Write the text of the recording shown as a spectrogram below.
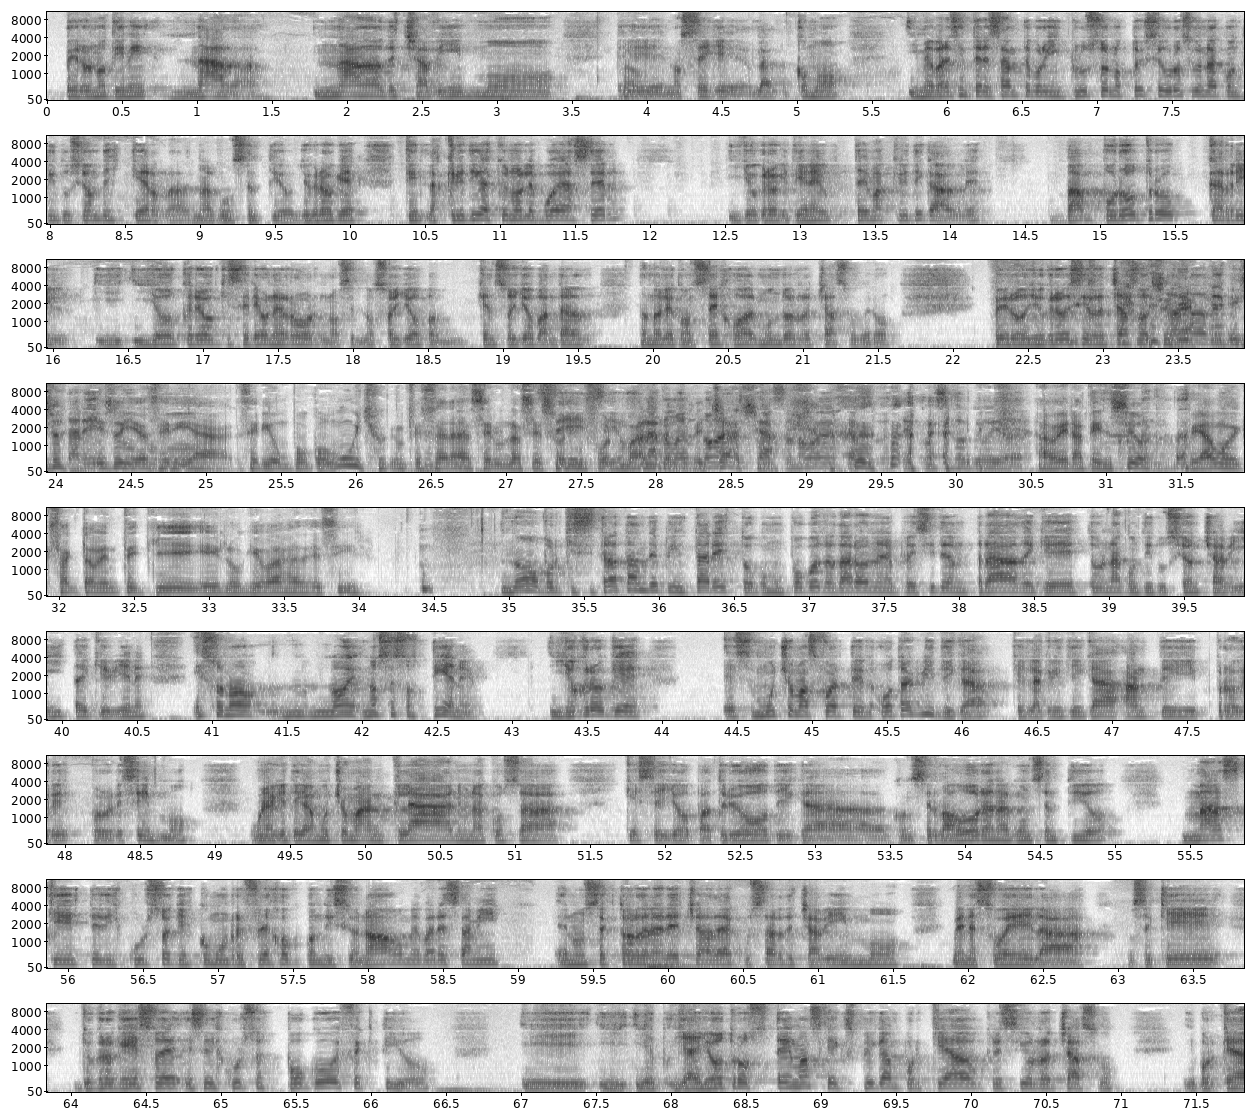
pero no tiene nada nada de chavismo, no, eh, no sé qué, como y me parece interesante porque incluso no estoy seguro si es una constitución de izquierda en algún sentido. Yo creo que las críticas que uno le puede hacer, y yo creo que tiene temas criticables, van por otro carril. Y, yo creo que sería un error, no, sé, no soy yo, ¿quién soy yo para andar dándole consejos al mundo del rechazo? Pero pero yo creo que si rechazo nada de eso, eso ya sería sería un poco mucho que empezar a hacer un asesor informal del rechazo. No caso, este consejo que voy a dar. A ver, atención, veamos exactamente qué es lo que vas a decir. No, porque si tratan de pintar esto como un poco trataron en el plebiscito de entrada de que esto es una constitución chavista y que viene, eso no, no, no se sostiene. Y yo creo que es mucho más fuerte otra crítica, que es la crítica anti-progresismo, una crítica mucho más anclada en una cosa qué sé yo, patriótica, conservadora en algún sentido, más que este discurso que es como un reflejo condicionado, me parece a mí, en un sector de la derecha de acusar de chavismo, Venezuela, no sé qué. Yo creo que eso, ese discurso es poco efectivo. Y, y, hay otros temas que explican por qué ha crecido el rechazo y por qué,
